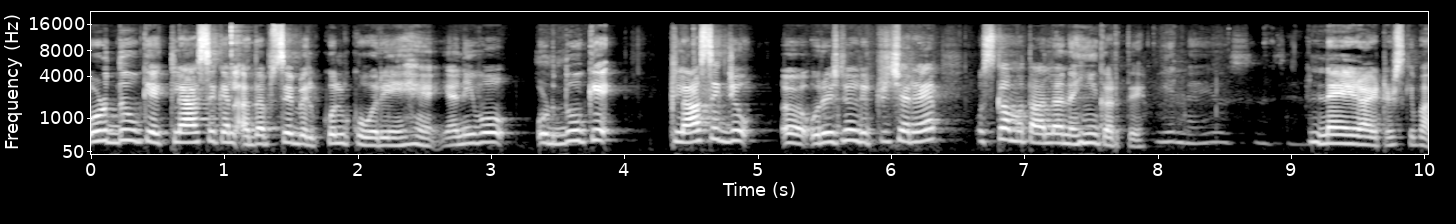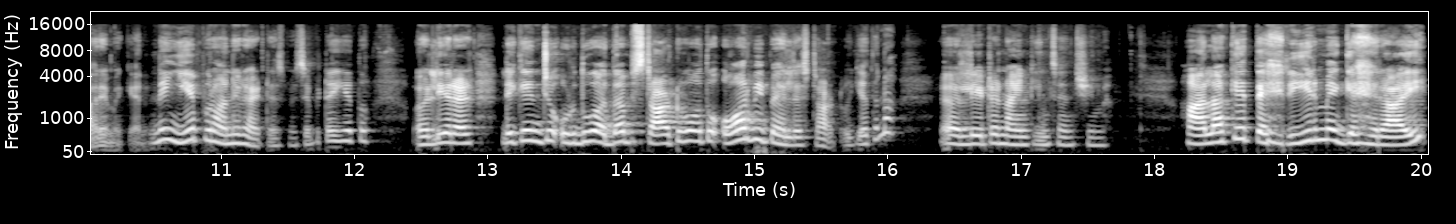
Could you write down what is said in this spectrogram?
उर्दू के क्लासिकल अदब से बिल्कुल कोरे हैं। यानी वो उर्दू के क्लासिक जो ओरिजिनल लिटरेचर है उसका मताल नहीं करते। ये नए राइटर्स के बारे में कह रहे हैं। नहीं ये पुराने राइटर्स में से बेटा ये तो अर्लियर राइटर लेकिन जो उर्दू अदब स्टार्ट हुआ तो और भी पहले स्टार्ट हो गया था ना लेटर नाइनटीन सेंचुरी में। हालाँकि तहरीर में गहराई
